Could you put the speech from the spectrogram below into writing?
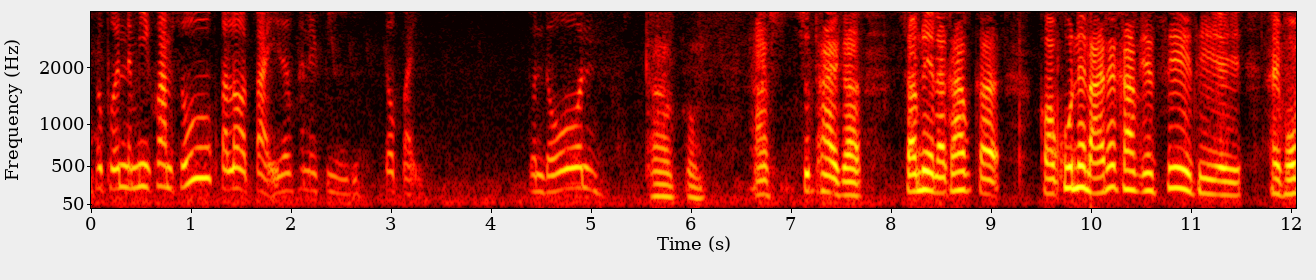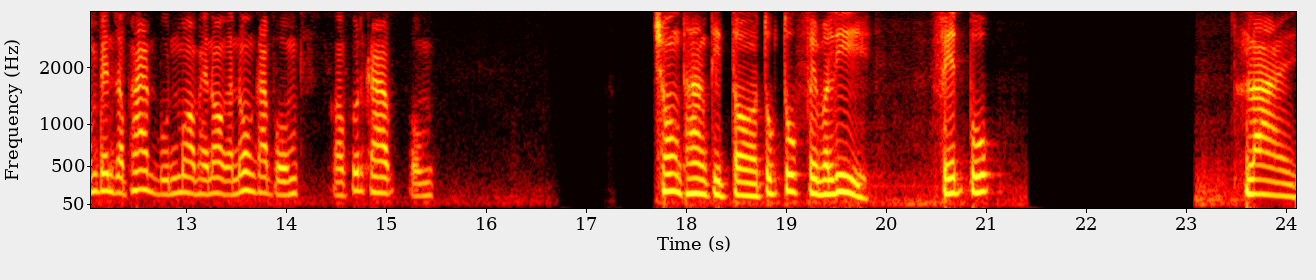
เออเพิ่นน่ะมีความสุขตลอดไปเด้อภายในปีต่อไปโดนโดนครับผมอะสุดท้ายก็สำเร็จแล้วครับก็ขอบคุณหลายๆนะครับเอฟซีที่ให้ผมเป็นสะพานบุญมอบให้น้องกับน้องครับ ผม ขอบคุณครับผม ช่องทางติดต่อตุกตุกเฟมิลี่เฟซบุ๊กไลน์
